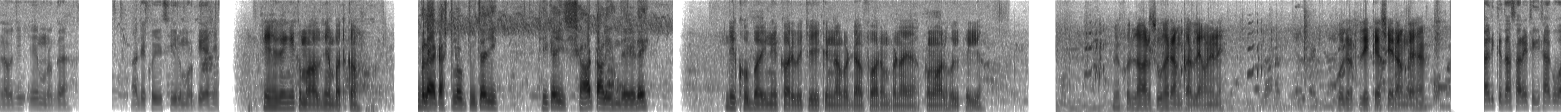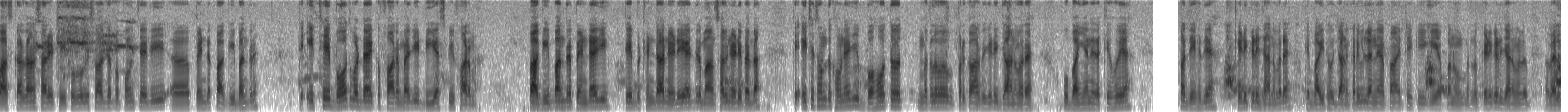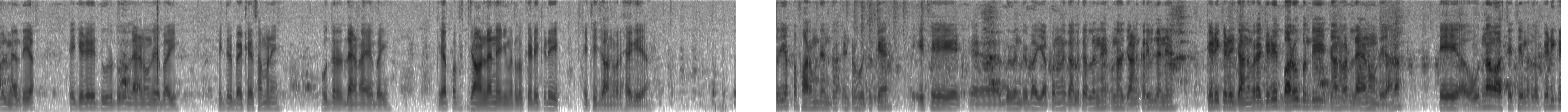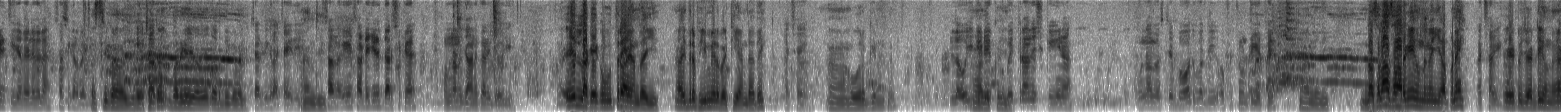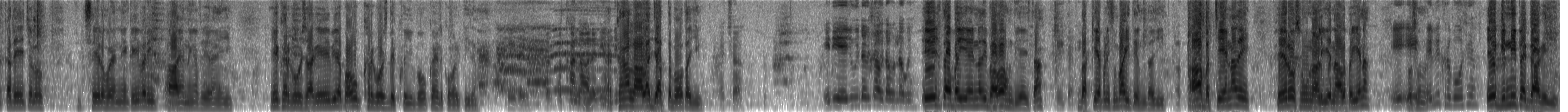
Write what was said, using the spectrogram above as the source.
ਲਓ ਜੀ ਇਹ ਮੁਰਗਾ। ਆ ਦੇਖੋ ਜੀ ਸੀਲ ਮੁਰਗੇ ਆ ਇਹ। ਇਹ ਹੈਗੇ ਜੀ ਕਮਾਲ ਦੀਆਂ ਬਤਕਾਂ। ਬਲੈਕ ਐਸਟਲੋਪ ਚੂਚਾ ਜੀ। ਠੀਕ ਹੈ ਜੀ ਸ਼ਾਹ ਕਾਲੇ ਹੁੰਦੇ ਜਿਹੜੇ। ਦੇਖੋ ਬਾਈ ਨੇ ਘਰ ਵਿੱਚ ਹੀ ਕਿੰਨਾ ਵੱਡਾ ਫਾਰਮ ਬਣਾਇਆ ਕਮਾਲ ਹੋਈ ਪਈ ਆ। ਦੇਖੋ ਲਾਲ ਸੂਹਾ ਰੰਗ ਕਰ ਲਿਆ ਹੁਣ ਇਹਨੇ। ਕੁਦਰਤ ਦੇ ਕੈਸੇ ਰੰਗ ਹੈ। ਜੀ ਕਿਦਾਂ ਸਾਰੇ ਠੀਕ ਠਾਕ ਹੋ ਆਸ ਕਰਦਾ ਸਾਰੇ ਠੀਕ ਹੋਵੋਗੇ। ਸੋ ਅੱਜ ਆਪਾਂ ਪਹੁੰਚੇ ਜੀ ਪਿੰਡ ਭਾਗੀ ਬੰਦਰ। ਤੇ ਇੱਥੇ ਬਹੁਤ ਵੱਡਾ ਇੱਕ ਫਾਰਮ ਹੈ ਜੀ ਡੀਐਸਪੀ ਫਾਰਮ। ਭਾਗੀ ਬੰਦਰ ਪਿੰਡ ਹੈ ਜੀ ਤੇ ਬਠਿੰਡਾ ਨੇੜੇ ਹੈ, ਇੱਧਰ ਮਾਨਸਾ ਵੀ ਨੇੜੇ ਪੈਂਦਾ। ਤੇ ਇੱਥੇ ਤੁਹਾਨੂੰ ਦਿਖਾਉਂਦੇ ਆ ਜੀ, ਬਹੁਤ ਮਤਲਬ ਪ੍ਰਕਾਰ ਦੇ ਜਿਹੜੇ ਜਾਨਵਰ ਹੈ, ਉਹ ਬਾਈਆਂ ਨੇ ਰੱਖੇ ਹੋਏ ਆ। ਆਪਾਂ ਦੇਖਦੇ ਆ ਕਿਹੜੇ ਕਿਹੜੇ ਜਾਨਵਰ ਹੈ ਤੇ ਬਾਈ ਤੋਂ ਜਾਣਕਾਰੀ ਵੀ ਲੈਣੇ ਆਪਾਂ, ਇੱਥੇ ਕੀ ਕੀ ਆਪਾਂ ਨੂੰ ਮਤਲਬ ਕਿਹੜੇ ਕਿਹੜੇ ਜਾਨਵਰ ਅਵੇਲੇਬਲ ਮਿਲਦੇ ਆ। ਤੇ ਜਿਹੜੇ ਦੂਰ ਦੂਰੋਂ ਲੈਣ ਆਉਂਦੇ ਆ ਬਾਈ, ਇੱਧਰ ਬੈਠੇ ਆ ਸਾਹਮਣੇ, ਉਧਰ ਲੈਣ ਆਏ ਬਾਈ। ਤੇ ਆਪਾਂ ਜਾਣ ਲੈਣੇ ਜੀ ਮਤਲਬ ਕਿਹੜੇ ਕਿਹੜੇ ਇੱਥੇ ਜਾਨਵਰ ਹੈਗੇ ਆ। ਜੀ ਆਪਾਂ ਫਾਰਮ ਦੇ ਅੰਦਰ ਐਂਟਰ ਹੋ ਚੁੱਕੇ ਆ ਤੇ ਇੱਥੇ ਗੁਰਵਿੰਦਰ ਬਾਈ ਆਪਾਂ ਉਹਨਾਂ ਨਾਲ ਗੱਲ ਕਰ ਲੈਣੇ ਉਹਨਾਂ ਦੀ ਜਾਣਕਾਰੀ ਵੀ ਲੈਣੇ ਆ ਕਿਹੜੇ ਕਿਹੜੇ ਜਾਨਵਰ ਆ ਜਿਹੜੇ ਬਾਹਰੋਂ ਬੰਦੇ ਜਾਨਵਰ ਲੈਣ ਆਉਂਦੇ ਆ ਹਨਾ? ਤੇ ਉਹਨਾਂ ਵਾਸਤੇ ਇੱਥੇ ਮਤਲਬ ਕਿਹੜੀ ਕਿਹੜੀ ਚੀਜ਼ ਅਵੇਲੇਬਲ ਹੈ ਸਤਿ ਸ਼੍ਰੀ ਅਕਾਲ ਜੀ। ਸਤਿ ਸ੍ਰੀ ਅਕਾਲ ਜੀ ਹੋਰ ਠੀਕ ਹੈ? ਵਧੀਆ ਜੀ ਵਧੀਆ ਚੜ੍ਹਦੀ ਕਲਾ ਜੀ। ਚੜ੍ਹਦੀ ਕਲਾ ਚਾਹੀਦੀ ਜੀ। ਹਾਂਜੀ। ਸਾਨੂੰ ਇਹ ਸਾਡੇ ਜਿਹੜੇ ਦਰਸ਼ਕ ਹੈ ਉਹਨਾਂ ਨੂੰ ਜਾਣਕਾਰੀ ਦਿਓ ਜੀ। ਇਹ ਲਕੇ ਕਬੂਤਰ ਆ ਜਾਂਦਾ ਜੀ। ਆ ਇਧਰ ਫੀਮੇਲ ਬੈਠੀ ਆ ਅੰਡਾ ਤੇ। ਅੱਛਾ ਜੀ। ਹਾਂ ਹੋਰ ਅੱਗੇ ਨੂੰ ਲਓ ਜੀ ਜਿਹੜੇ ਕਬੂਤਰਾਂ ਦੇ ਸ਼ੌਕੀਨ ਆ ਉਹਨਾਂ ਵਾਸਤੇ ਬਹੁਤ ਵੱਡੀ ਓਪਰਚੁਨਿਟੀ ਇੱਥੇ। ਹਾਂਜੀ ਜੀ। ਨਸਲਾਂ ਸਾਰੀਆਂ ਹੀ ਹੁੰਦੀਆਂ ਜੀ ਆਪਣੇ। ਅੱਛਾ ਜੀ। A to Z ਹੀ ਹੁੰਦੀਆਂ। ਕਦੇ ਚਲੋ ਸੇਲ ਹੋ ਜਾਂਦੀਆਂ ਕਈ ਵਾਰੀ ਆ ਜਾਂਦੀਆਂ ਫੇਰ ਆਏ ਜੀ। ਇਹ ਖਰਗੋਸ਼ ਆ ਗਏ ਇਹ ਵੀ ਆਪਾਂ ਉਹ ਖਰਗੋਸ਼ ਦੇਖੋ ਜੀ ਬਹੁਤ ਘੈਂਟ ਕੁਆਲਿਟੀ ਦਾ। ਠੀਕ ਹੈ ਜੀ। ਅ- ਅੱਖਾਂ ਲਾਲ ਇਹਦੀਆਂ ਜੀ। ਅੱਖਾਂ ਲਾਲ ਆ ਜੱਤ ਬਹੁਤ ਆ ਜੀ। ਅੱਛਾ। ਇਹਦੀ ਏਜ ਵੀ ਦਾ ਹਿਸਾਬ ਹੁੰਦਾ ਕੋਈ? ਏਜ ਤਾਂ ਬਈ ਇਹਨਾਂ ਦੀ ਵਾਵਾ ਹੁੰਦੀ ਹੈ ਏਜ ਤਾਂ। ਠੀਕ ਹੈ ਠੀਕ ਬਾਕੀ ਆਪਣੀ ਸੰਭਾਈ ਤੇ ਹੁੰਦਾ ਜੀ। ਆਹ ਬੱਚੇ ਇਹਨਾਂ ਦੇ ਫੇਰ ਉਹ ਸੂਣ ਵਾਲੀ ਹੈ ਨਾਲ ਪਈ ਹੈ ਨਾ। ਇਹ ਇਹ ਇਹ ਵੀ ਖਰਗੋਸ਼ ਆ? ਇਹ ਗਿੰਨੀ ਪੈਗ ਆ ਗਈ ਜੀ।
